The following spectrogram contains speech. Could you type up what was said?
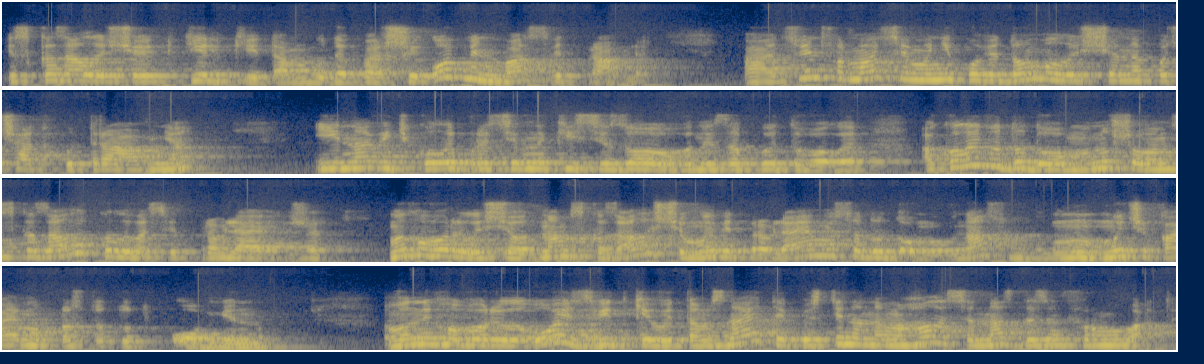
І сказали, що як тільки там буде перший обмін, вас відправлять. А цю інформацію мені повідомили ще на початку травня. І навіть коли працівники СІЗО вони запитували, а коли ви додому? Ну що вам сказали, коли вас відправляють вже? Ми говорили, що от нам сказали, що ми відправляємося додому. У нас ну, ми чекаємо просто тут обмін. Вони говорили: ой, звідки ви там знаєте, і постійно намагалися нас дезінформувати.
